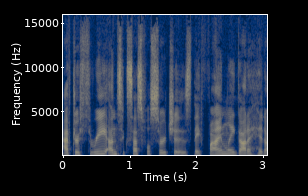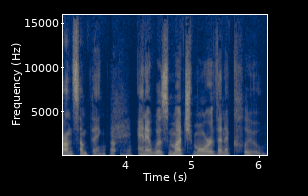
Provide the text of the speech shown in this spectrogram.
After three unsuccessful searches, they finally got a hit on something, Uh-oh. and it was much more than a clue.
